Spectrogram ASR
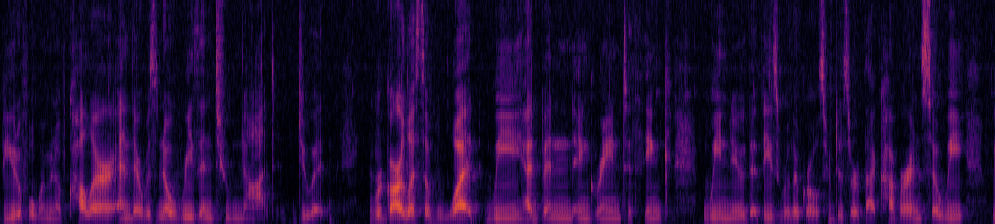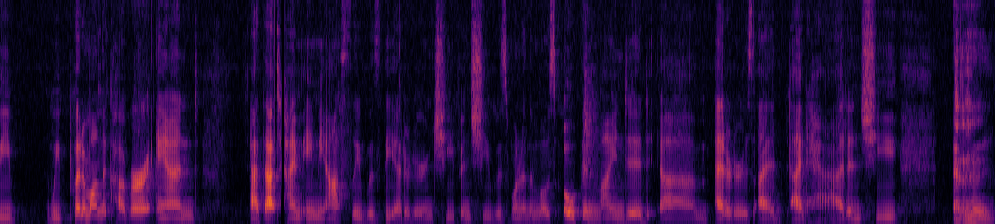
beautiful women of color, and there was no reason to not do it. Regardless of what we had been ingrained to think, we knew that these were the girls who deserved that cover. And so we, we, we put them on the cover, and at that time, Amy Astley was the editor in chief, and she was one of the most open minded um, editors I'd, I'd had. And she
